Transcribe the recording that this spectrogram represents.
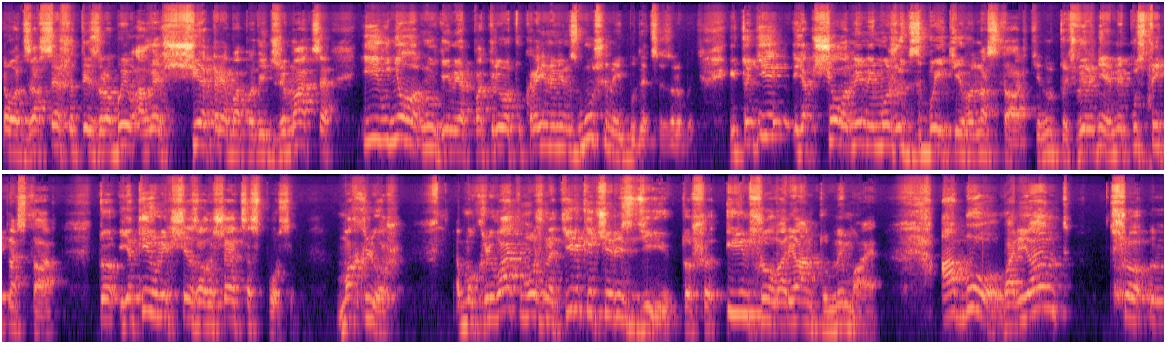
от, за все, що ти зробив, але ще треба повіджиматися. І в нього, ну він як патріот України, він змушений буде це зробити. І тоді, якщо вони не можуть збити його на старті, ну тобто, вірні, не пустити на старт, то який у них ще залишається спосіб? Махльош. Махлювати можна тільки через дію, то що іншого варіанту немає. Або варіант. Що,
